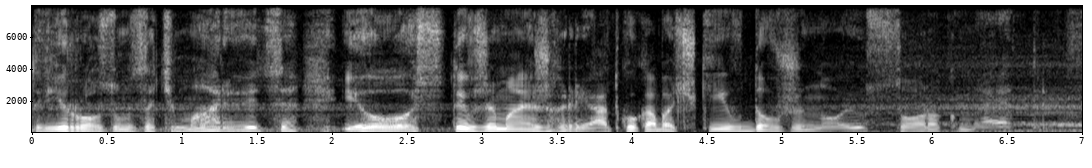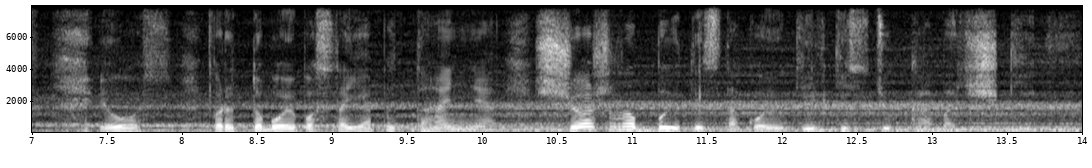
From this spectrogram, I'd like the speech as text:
твій розум затьмарюється, і ось ти вже маєш грядку кабачків довжиною 40 метрів. І ось перед тобою постає питання, що ж робити з такою кількістю кабачків.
